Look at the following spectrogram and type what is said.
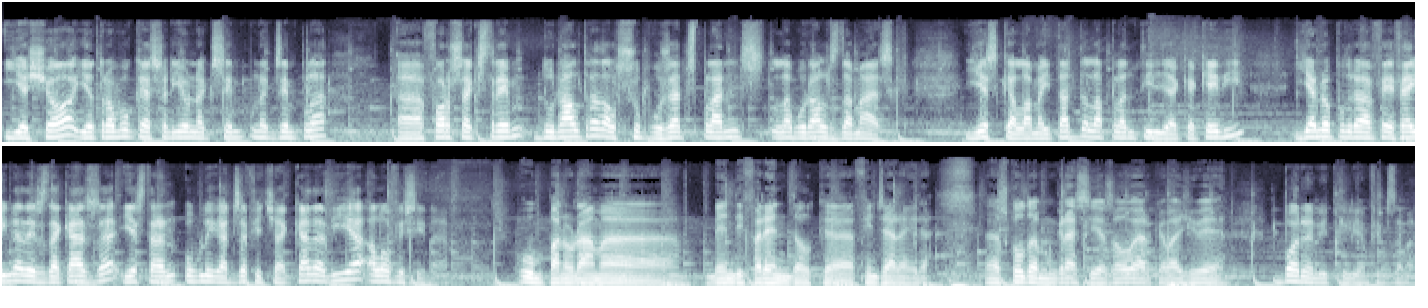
I això jo trobo que seria un, exem un exemple uh, força extrem d'un altre dels suposats plans laborals de Musk. I és que la meitat de la plantilla que quedi ja no podrà fer feina des de casa i estaran obligats a fitxar cada dia a l'oficina un panorama ben diferent del que fins ara era. Escolta'm, gràcies, Albert, que vagi bé. Bona nit, Kilian, fins demà.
